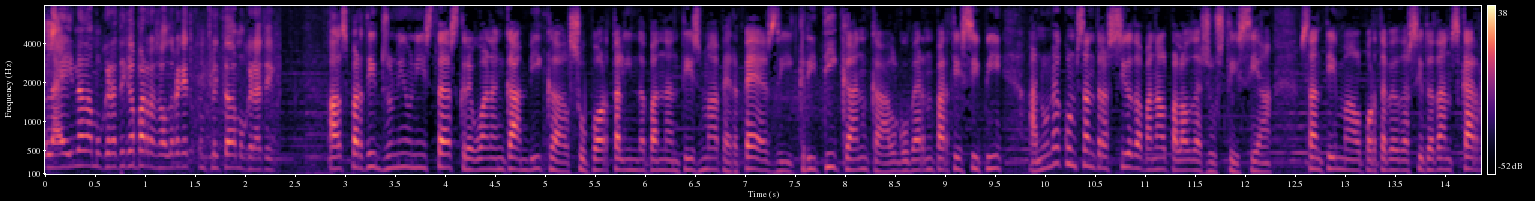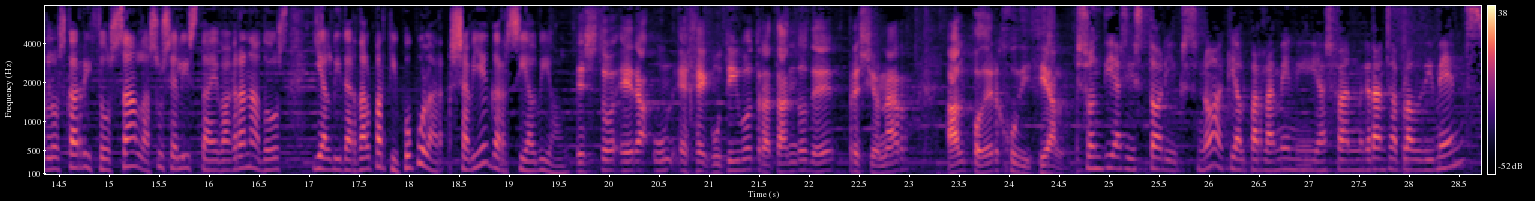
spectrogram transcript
l'eina democràtica per resoldre aquest conflicte democràtic. Els partits unionistes creuen, en canvi, que el suport a l'independentisme per pes i critiquen que el govern participi en una concentració davant el Palau de Justícia. Sentim el portaveu de Ciutadans, Carlos Carrizosa, la socialista Eva Granados i el líder del Partit Popular, Xavier García Albiol. Esto era un ejecutivo tratando de presionar al Poder Judicial. Són dies històrics no? aquí al Parlament i es fan grans aplaudiments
